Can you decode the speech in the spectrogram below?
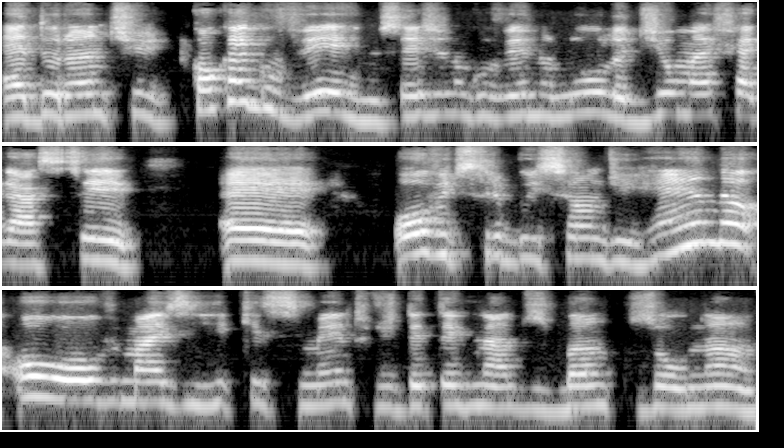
é, durante qualquer governo, seja no governo Lula, Dilma, FHC, é, houve distribuição de renda ou houve mais enriquecimento de determinados bancos ou não?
